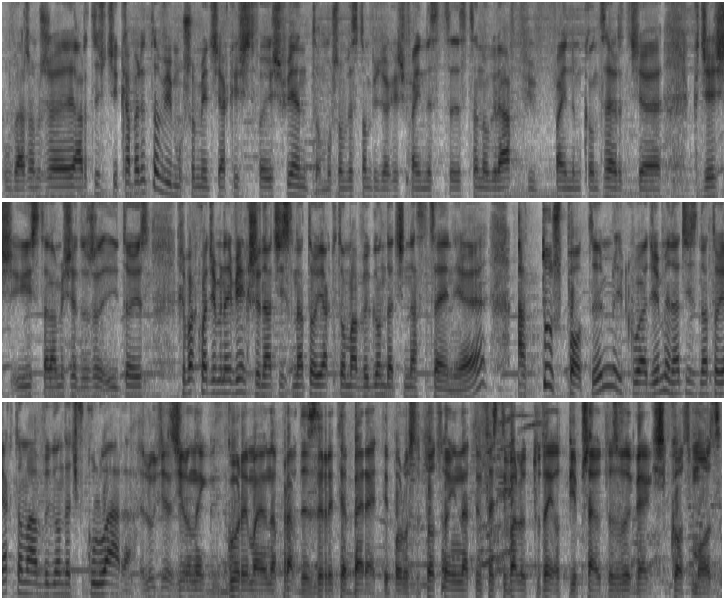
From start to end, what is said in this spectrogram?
uważam, że artyści kabaretowi muszą mieć jakieś swoje święto, muszą wystąpić w jakiejś fajnej sce- scenografii, w fajnym koncercie, gdzieś i staramy się, że i to jest, chyba kładziemy największy nacisk na to, jak to ma wyglądać na scenie, a tuż po tym kładziemy nacisk na to, jak to ma wyglądać w kuluarach. Ludzie z Zielonej Góry mają naprawdę zryte berety, po prostu to, co oni na tym festiwalu tutaj odpieprzają, to jest w ogóle jakiś kosmos.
